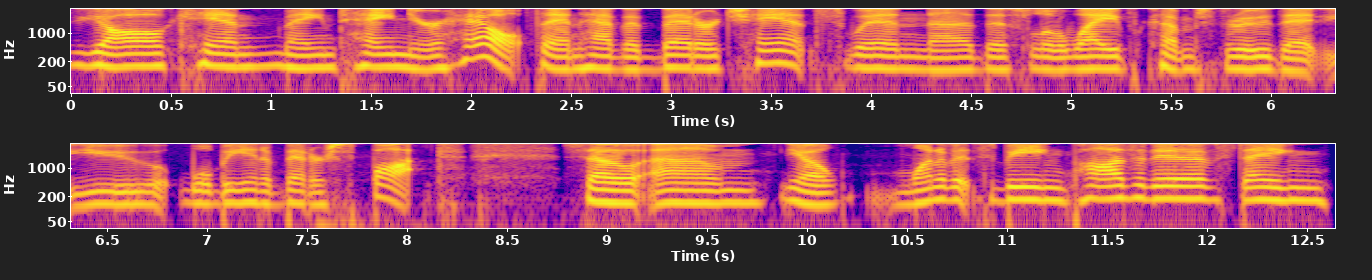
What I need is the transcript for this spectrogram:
y'all can maintain your health and have a better chance when uh, this little wave comes through that you will be in a better spot. So, um, you know, one of it's being positive, staying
